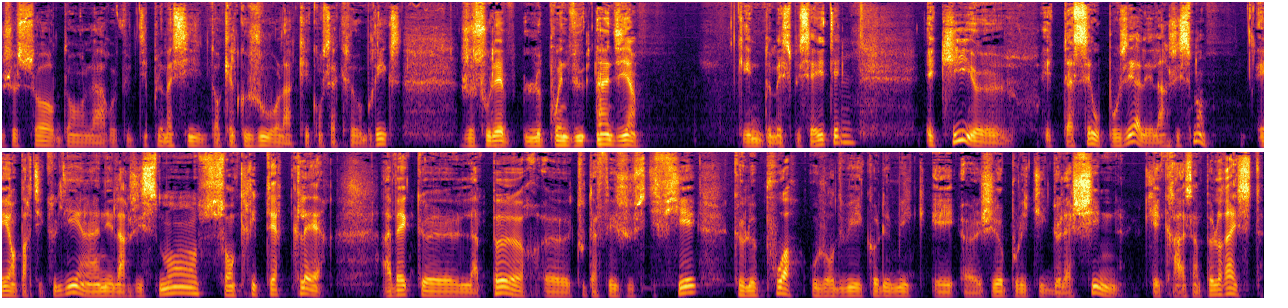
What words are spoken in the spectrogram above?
je sors dans la revue Diplomatie dans quelques jours là, qui est consacré aux BRICS, je soulève le point de vue indien, qui est une de mes spécialités, mm. et qui euh, est assez opposé à l'élargissement et en particulier à un élargissement sans critères clairs, avec euh, la peur euh, tout à fait justifiée que le poids aujourd'hui économique et euh, géopolitique de la Chine qui écrase un peu le reste,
